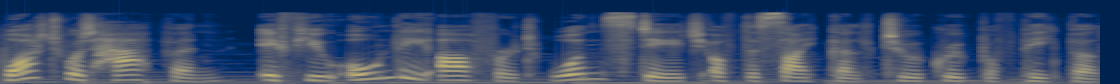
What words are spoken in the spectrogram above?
What would happen if you only offered one stage of the cycle to a group of people?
